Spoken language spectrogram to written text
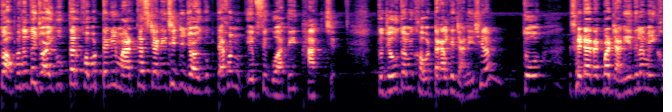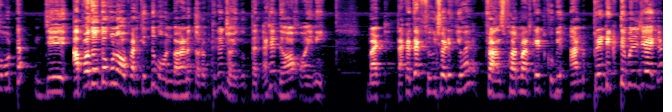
তো আপাতত জয়গুপ্তার খবরটা নিয়ে মার্কাস জানিয়েছে যে জয়গুপ্তা এখন এফসি গোয়াতেই থাকছে। তো যেহেতু আমি খবরটা কালকে জানিয়েছিলাম, তো সেটা একবার জানিয়ে দিলাম এই খবরটা যে আপাতত কোনো অফার কিন্তু মোহনবাগানের তরফ থেকে জয়গুপ্তার কাছে দেওয়া হয়নি। বাট দেখা যাক ফিউচারে কি হয়। ট্রান্সফার মার্কেট খুবই আনপ্রেডিক্টেবল জায়গা।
